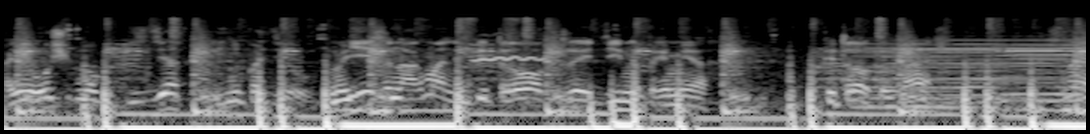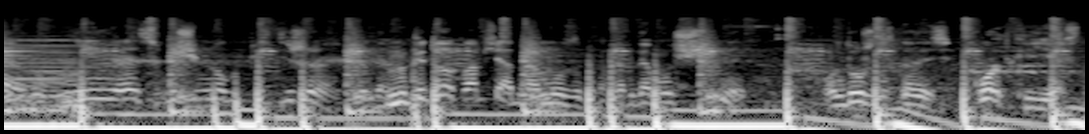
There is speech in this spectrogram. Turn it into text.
Они очень много пиздят и не по делу. Ну есть же нормальный Петров, Джей Ди, например. Петров, ты знаешь? Знаю, но мне не нравится очень много пиздежа. Когда, Ну Петров вообще одна музыка. когда мужчина, он должен сказать коротко и ясно.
